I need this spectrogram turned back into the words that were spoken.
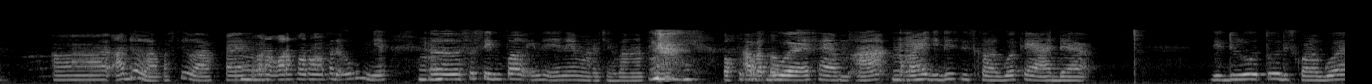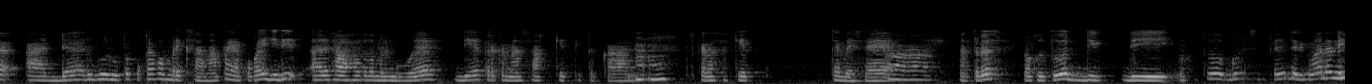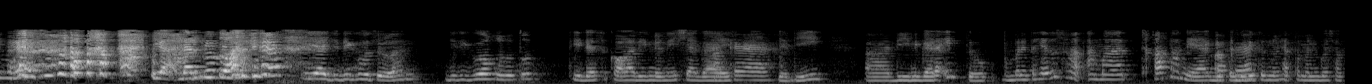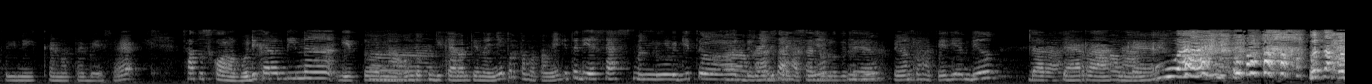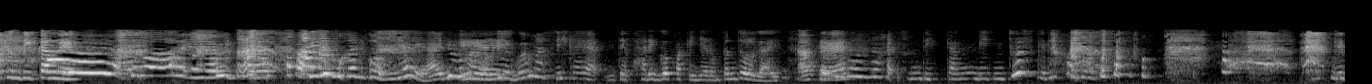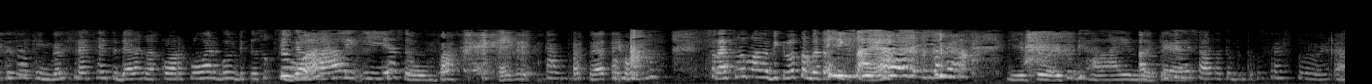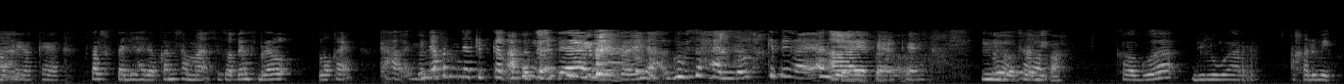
Eh, ada lah pastilah kayak Hmm. orang-orang normal pada umumnya Hmm. Eh, sesimpel ini ini emang receh banget sih. waktu Apa pas gue SMA Hmm. pokoknya jadi di sekolah gue kayak ada jadi dulu tuh di sekolah gue ada aduh gue lupa pokoknya pemeriksaan apa ya pokoknya jadi ada salah satu teman gue dia terkena sakit gitu kan Mm-mm. terkena sakit TBC Ah. nah terus waktu itu di di waktu itu gue ceritain dari mana nih ya dari situ aja Iya, jadi kebetulan, jadi gue waktu itu tuh tidak sekolah di Indonesia guys. Oke. Jadi eh, di negara itu pemerintahnya tuh sangat amat cekatan ya gitu. Oke. Begitu melihat teman gue satu ini kena TBC, satu sekolah gue di karantina gitu. Nah Ah. untuk di karantinanya pertama-tamanya kita di assessment dulu gitu loh Ah, dengan satunya dulu gitu ya. Dengan satunya diambil darah darah. Oke. Nah gue lo takut suntikan nih Wah, iya benar. Tapi ini bukan fobia ya, ini bukan Iya. fobia. Gue masih kayak tiap hari gue pakai jarum pentul guys. Oke. Tapi kalau misalnya kayak suntikan dincus gitu. gitu saking gue stresnya itu darah gak keluar keluar gue ditusuk tiga kali iya sumpah kayak gitu kampret banget emang stres lo malah bikin lo tambah tersiksa ya iya gitu itu dihalain tuh Oke. itu juga salah satu bentuk stres tuh ya kan? oke oke stres kita dihadapkan sama sesuatu yang sebenarnya lo- kayak hal yang ini akan menyakitkan aku aku nggak sih gitu ya gue bisa handle sakitnya nggak ya Ah, Gitu. oke oke Hmm, lu Sabi. apa? kalau gue di luar akademik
